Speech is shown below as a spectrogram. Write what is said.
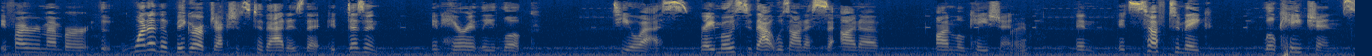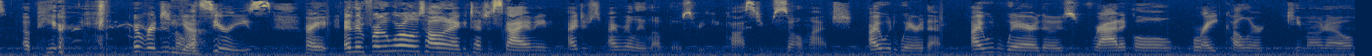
if I remember, the, one of the bigger objections to that is that it doesn't inherently look TOS, right? Most of that was on a on a on location, Right. and it's tough to make locations appear original Yeah. series, right? And then for the world is hollow and I can touch the sky. I mean, I just I really love those costumes so much. I would wear them. I would wear those radical bright color kimono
